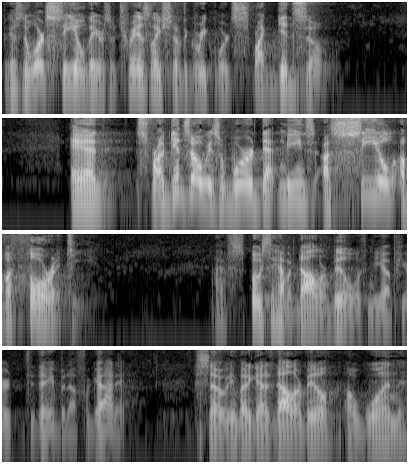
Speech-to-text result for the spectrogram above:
Because the word seal there is a translation of the Greek word sphragizo. And sphragizo is a word that means a seal of authority. I'm supposed to have a dollar bill with me up here today, but I forgot it. So, anybody got a dollar bill? A one?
